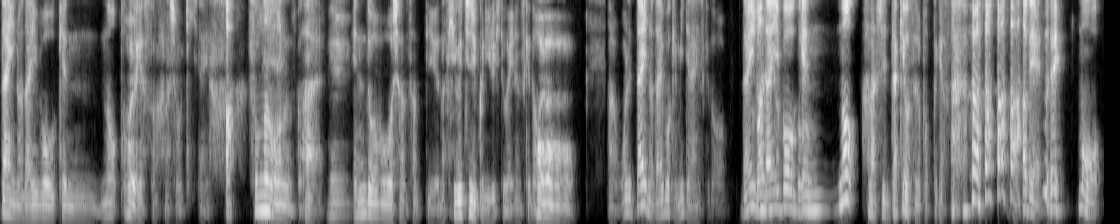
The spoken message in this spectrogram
大の大冒険のポッドキャストの話を聞きたいな。あ、そんなのあるんですか？はい。へエンド・オブ・オーシャンさんっていう、なんか、樋口塾にいる人がいるんですけど、ほうほうほうほうあの、俺、大の大冒険見てないんですけど、大の大冒険の話だけをするポッドキャスト。でも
